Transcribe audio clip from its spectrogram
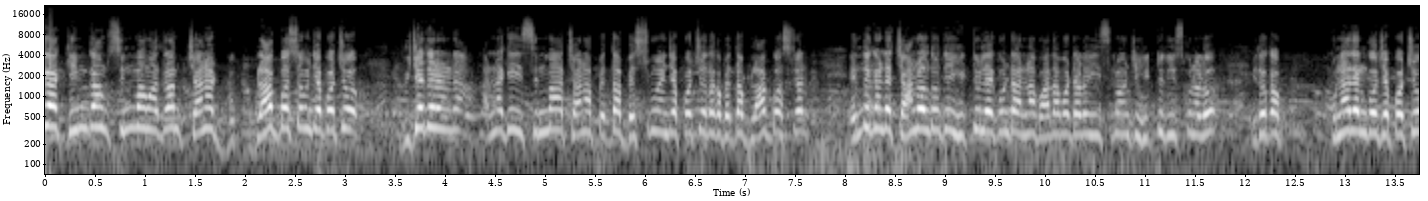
ముందుగా కిమ్ గామ్ సినిమా మాత్రం చాలా బ్లాక్ బస్టర్ అని చెప్పొచ్చు. విజయధర్ అన్న అన్నకి ఈ సినిమా చాలా పెద్ద బెస్ట్ మూవీ అని చెప్పొచ్చు. ఇది ఒక పెద్ద బ్లాక్ బస్టర్ ఎందుకంటే ఛానల్తో హిట్ లేకుండా అన్న బాధపడ్డాడు. ఈ సినిమా నుంచి హిట్ తీసుకున్నాడు. ఇది ఒక పునాది అనుకో చెప్పొచ్చు.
